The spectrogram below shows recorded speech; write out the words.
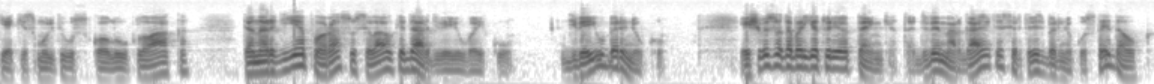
kiek į smulkių skolų kloaką, ten ardie pora susilaukė dar dviejų vaikų, dviejų berniukų. Iš viso dabar jie turėjo penketą, dvi mergaitės ir tris berniukus, tai daug.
